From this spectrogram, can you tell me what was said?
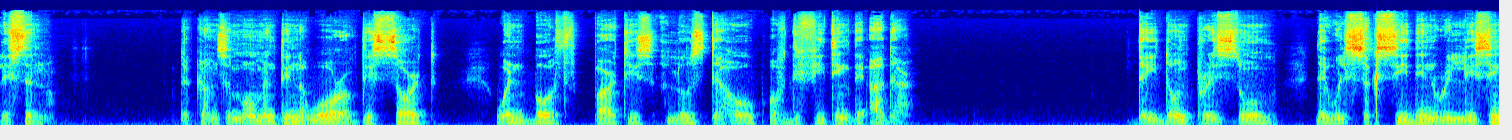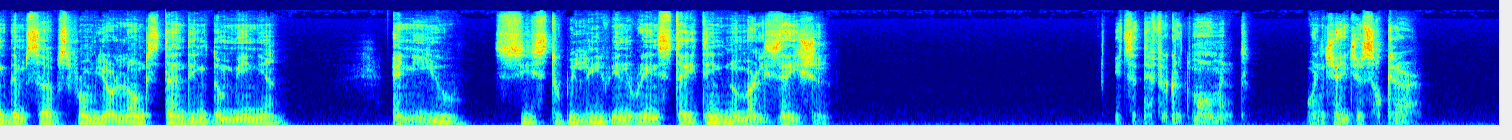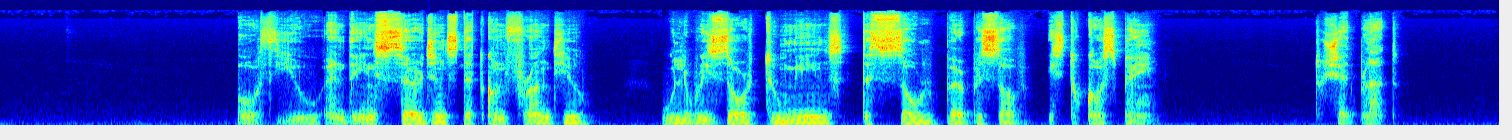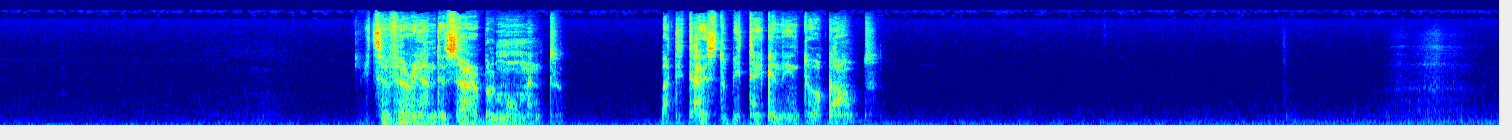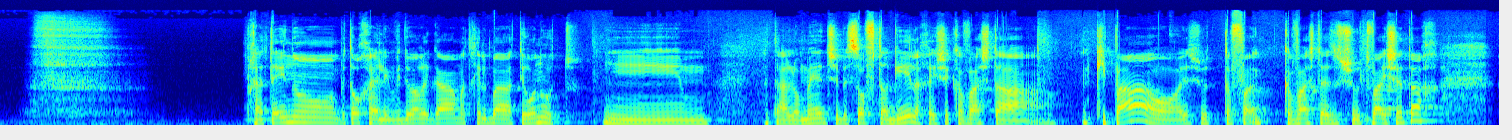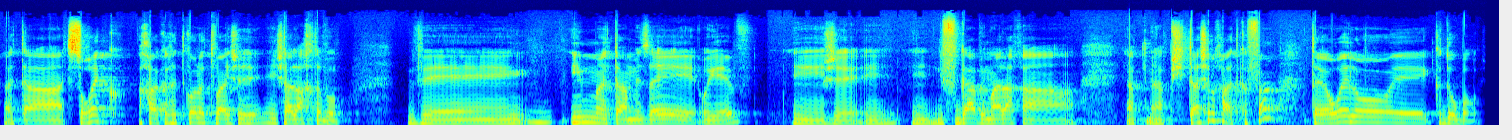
Listen, there comes a moment in a war of this sort when both parties lose the hope of defeating the other. They don't presume they will succeed in releasing themselves from your long standing dominion, and you cease to believe in reinstating normalization. It's a difficult moment when changes occur. Both you and the insurgents that confront you will resort to means the sole purpose of is to cause pain, to shed blood. It's a very undesirable moment, but it has to be taken into account. מבחינתנו, בתור חיילים, וידוא הריגה מתחיל בטירונות. אתה לומד שבסוף תרגיל, אחרי שכבשת כיפה, או איזשהו. כבשת איזשהו תוואי שטח, אתה סורק אחר כך את כל התוואי ש... שהלכת בו. ואם אתה מזהה אויב, שנפגע במהלך הפשיטה שלך, התקפה, אתה יורה לו כדור בראש.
